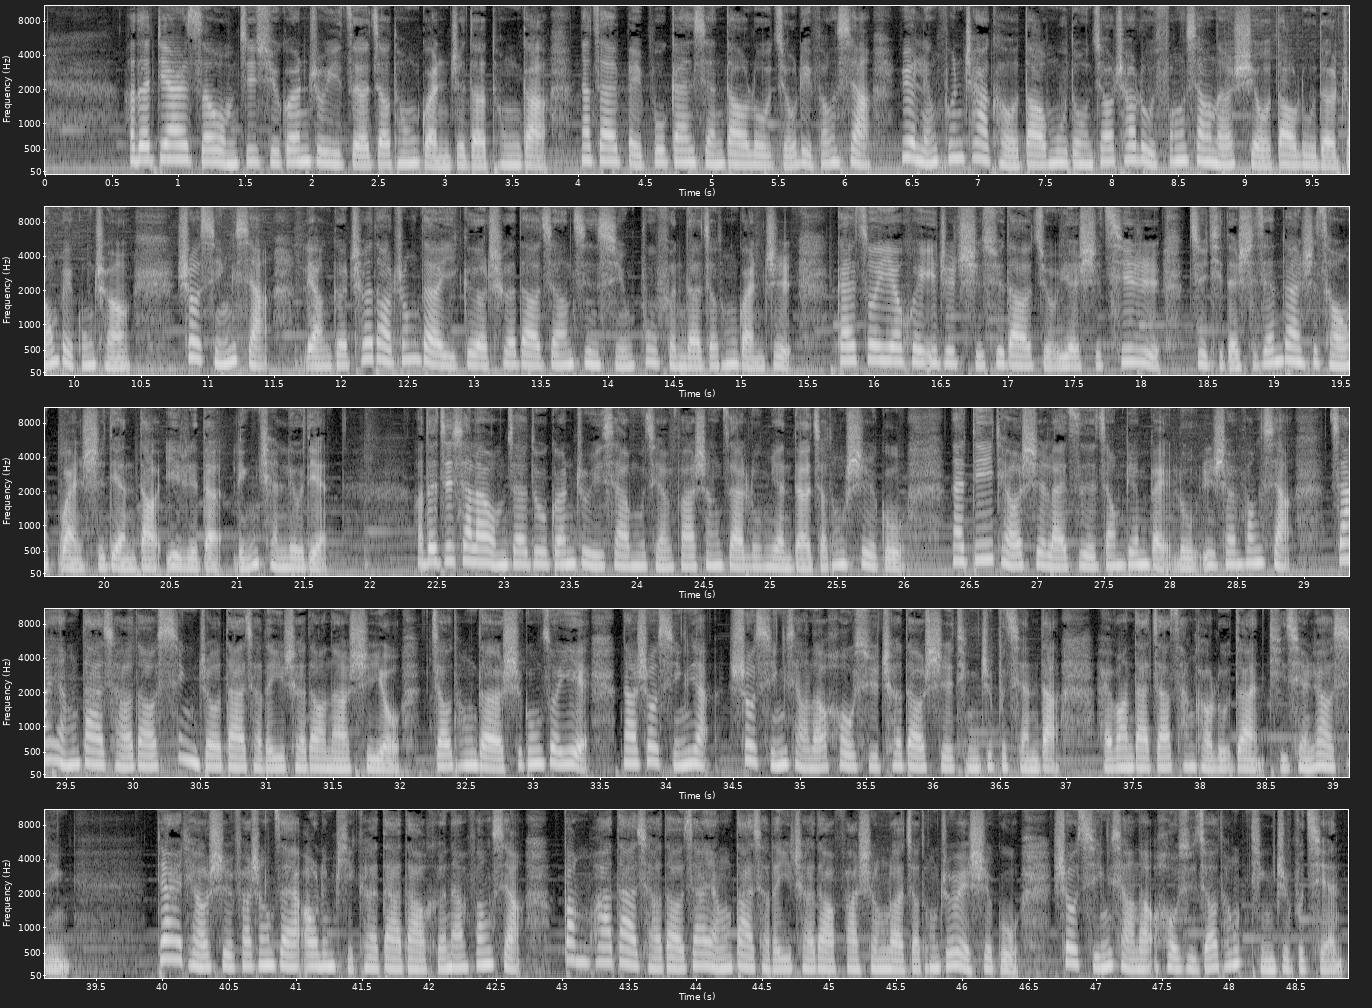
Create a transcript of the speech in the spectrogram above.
好的，第二则我们继续关注一则交通管制的通告。那在北部干线道路九里方向岳灵分岔口到木洞交叉路方向呢，是有道路的装备工程，受其影响，两个车道中的一个车道将进行部分的交通管制。该作业会一直持续到九月十七日，具体的时间段是从晚十点到翌日的凌晨六点。好的，接下来我们再度关注一下目前发生在路面的交通事故。那第一条是来自江边北路日山方向嘉阳大桥到信州大桥的一车道呢是有交通的施工作业，那受影响受影响的后续车道是停滞不前的，还望大家参考路段提前绕行。第二条是发生在奥林匹克大道河南方向蚌花大桥到嘉阳大桥的一车道发生了交通追尾事故，受其影响的后续交通停滞不前。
